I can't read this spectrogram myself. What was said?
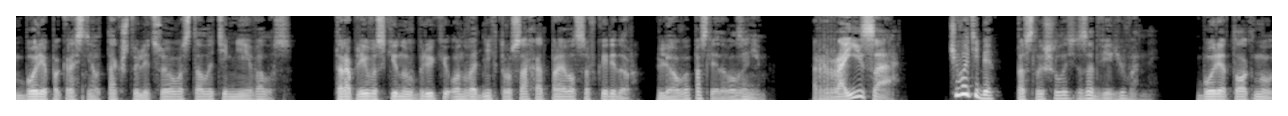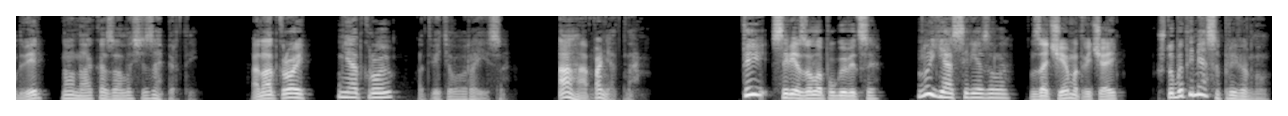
Боря покраснел так, что лицо его стало темнее волос. Торопливо скинув брюки, он в одних трусах отправился в коридор. Лева последовал за ним. — Раиса! — Чего тебе? — послышалось за дверью ванной. Боря толкнул дверь, но она оказалась запертой. — А ну, открой! — Не открою, — ответила Раиса. — Ага, понятно. — Ты срезала пуговицы. Ну, я срезала. — Зачем? Отвечай. — Чтобы ты мясо провернул.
